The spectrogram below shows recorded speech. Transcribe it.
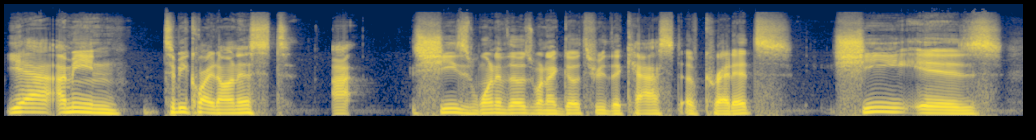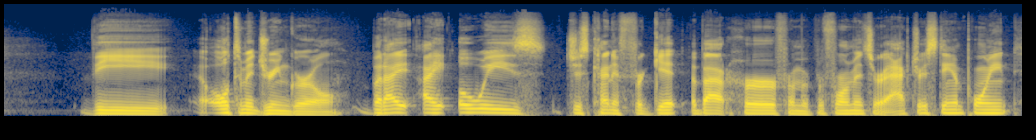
Yeah, I mean, to be quite honest, I, she's one of those when I go through the cast of credits, she is the ultimate dream girl. But I, I always just kind of forget about her from a performance or actress standpoint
